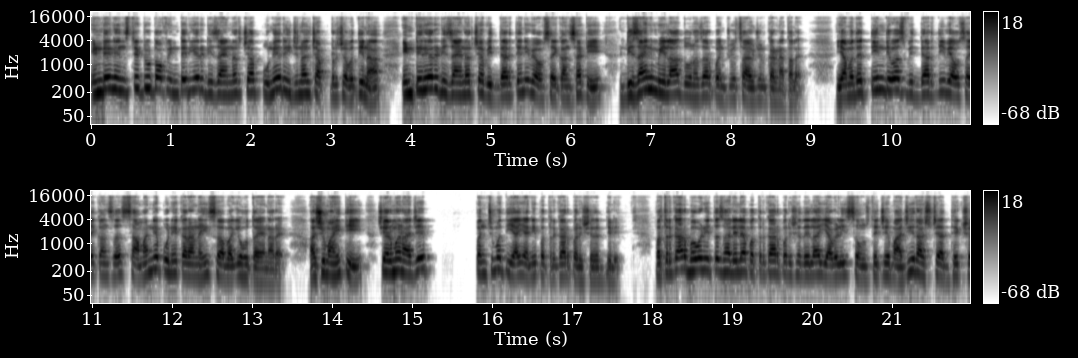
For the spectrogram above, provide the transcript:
इंडियन इन्स्टिट्यूट ऑफ इंटेरियर डिझायनरच्या पुणे रिजनल चॅप्टरच्या वतीनं इंटेरियर डिझायनरच्या विद्यार्थी आणि व्यावसायिकांसाठी डिझाईन मेला दोन हजार पंचवीसचं आयोजन करण्यात आलं आहे यामध्ये तीन दिवस विद्यार्थी व्यावसायिकांसह सामान्य पुणेकरांनाही सहभागी होता येणार आहे. अशी माहिती चेअरमन अजय पंचमतिया यांनी पत्रकार परिषदेत दिली. पत्रकार भवन इथं झालेल्या पत्रकार परिषदेला यावेळी संस्थेचे माजी राष्ट्रीय अध्यक्ष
